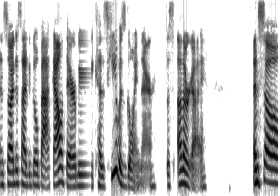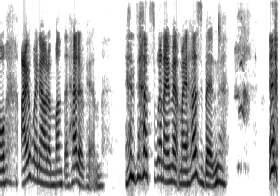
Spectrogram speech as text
And so I decided to go back out there because he was going there, this other guy. And so I went out a month ahead of him. And that's when I met my husband. And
